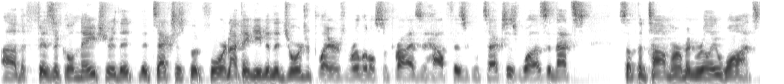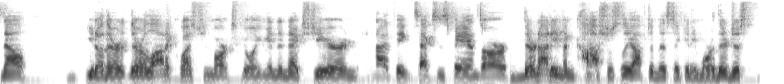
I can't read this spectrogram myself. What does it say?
uh, the physical nature that, that Texas put forward. And I think even the Georgia players were a little surprised at how physical Texas was, and that's something Tom Herman really wants. Now, you know, there there are a lot of question marks going into next year, and, and I think Texas fans are they're not even cautiously optimistic anymore. They're just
